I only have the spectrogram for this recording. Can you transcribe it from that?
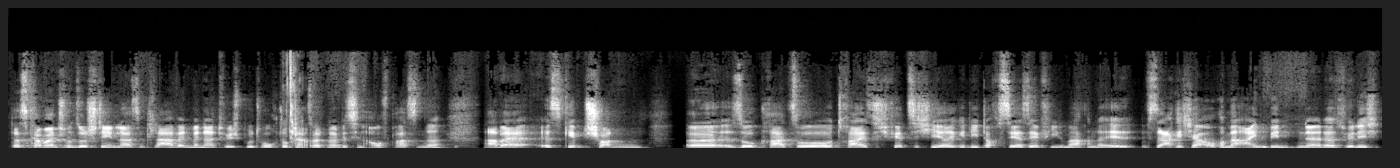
das kann man schon so stehen lassen. Klar, wenn wir natürlich Bluthochdruck hat, sollte man ein bisschen aufpassen. Ne? Aber es gibt schon äh, so gerade so 30, 40-Jährige, die doch sehr, sehr viel machen. Äh, Sage ich ja auch immer einbinden. Ne? Natürlich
